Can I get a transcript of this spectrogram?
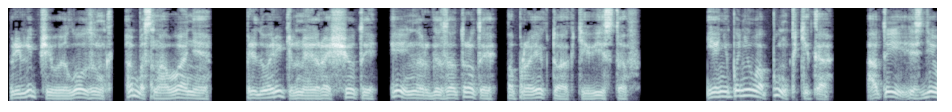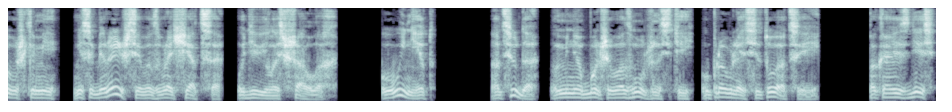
прилипчивый лозунг, обоснование, предварительные расчеты и энергозатраты по проекту активистов. Я не поняла пунктика. А ты с девушками не собираешься возвращаться? Удивилась Шаллах. Увы, нет. Отсюда у меня больше возможностей управлять ситуацией. Пока я здесь,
